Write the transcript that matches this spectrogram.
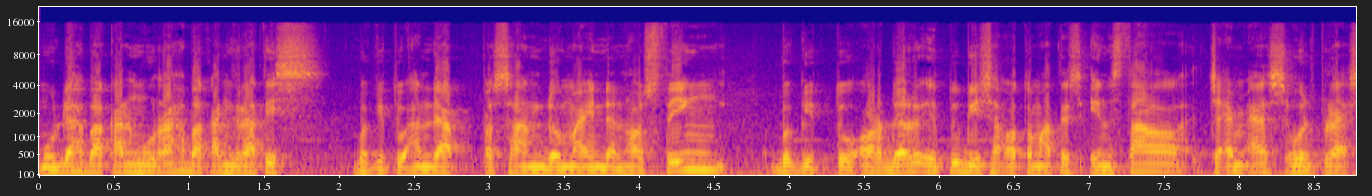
Mudah bahkan murah bahkan gratis Begitu Anda pesan domain dan hosting, begitu order itu bisa otomatis install CMS WordPress.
